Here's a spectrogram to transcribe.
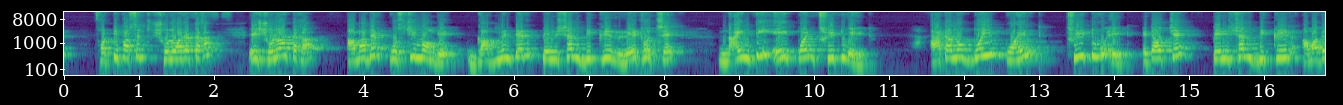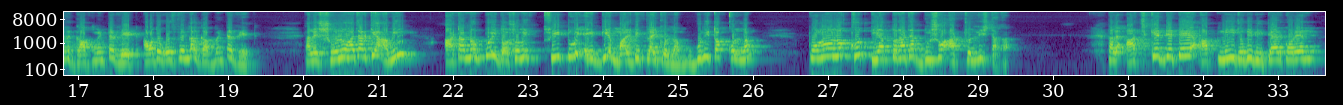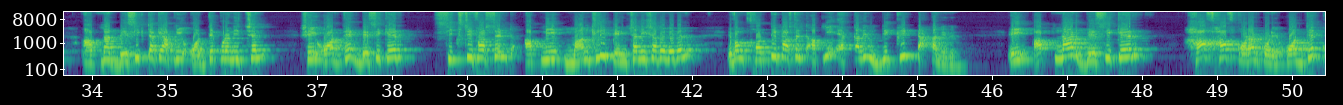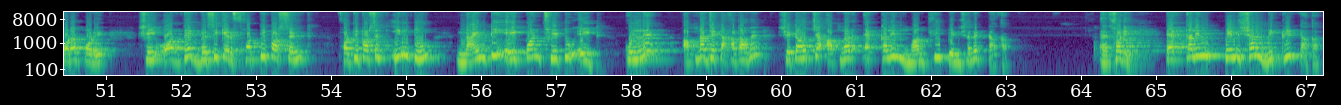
ফর্টি পার্সেন্ট ষোলো হাজার টাকা। এই ষোলো হাজার টাকা আমাদের পশ্চিমবঙ্গে গভর্নমেন্টের পেনশন বিক্রির রেট হচ্ছে ninety eight point three two eight. আটানব্বই পয়েন্ট থ্রি টু এইট। এটা হচ্ছে পেনশন বিক্রির আমাদের গভর্নমেন্টের রেট আমাদের ওয়েস্ট বেঙ্গল গভর্নমেন্টের রেট তাহলে ষোলো হাজারকে আমি আটানব্বই দশমিক থ্রি টু এইট দিয়ে মাল্টিপ্লাই করলাম, গুণিতক করলাম, পনেরো লক্ষ তিয়াত্তর হাজার দুশো আটচল্লিশ টাকা। তাহলে আজকের ডেটে আপনি যদি রিটায়ার করেন, আপনার বেসিকটাকে আপনি অর্ধেক করে নিচ্ছেন, সেই অর্ধেক বেসিকের সিক্সটি পার্সেন্ট আপনি মান্থলি পেনশন হিসাবে নেবেন এবং ফর্টি পার্সেন্ট আপনি এককালীন বিক্রির টাকা নেবেন। এই আপনার বেসিকের হাফ হাফ করার পরে, অর্ধেক করার পরে, সেই অর্ধেক বেসিকের forty percent forty percent into ninety eight point three two eight করলে আপনার যে টাকাটা হবে, সেটা হচ্ছে আপনার এককালীন মান্থলি পেনশনের টাকা। সরি এককালীন পেনশন বিক্রির টাকা।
